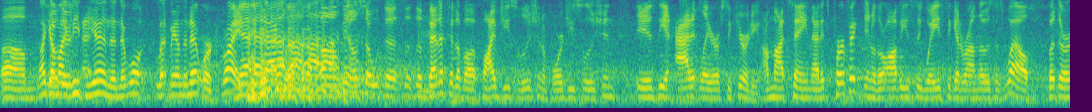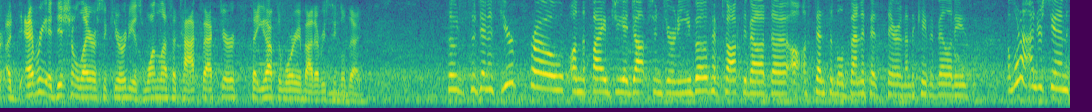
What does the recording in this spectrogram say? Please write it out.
Um, I got know, my VPN and it won't let me on the network. Right, yeah. exactly. um, you know, so the, the, the, benefit of a 5G solution, a 4G solution, is the added layer of security. I'm not saying that it's perfect, you know, there are obviously ways to get around those as well, but there are, every additional layer of security is one less attack vector that you have to worry about every single day. So, so Dennis, you're pro on the 5G adoption journey. You both have talked about the ostensible benefits there and then the capabilities. I want to understand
